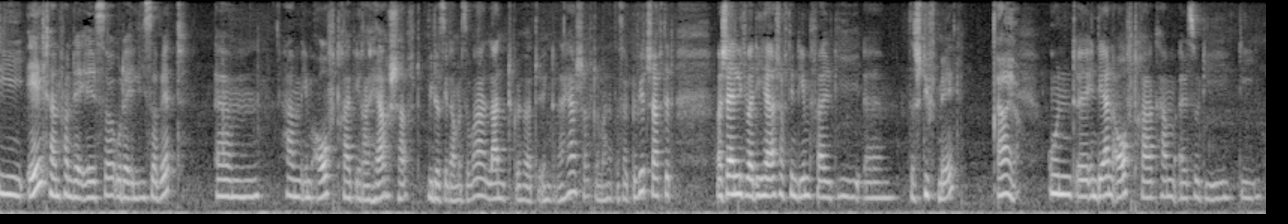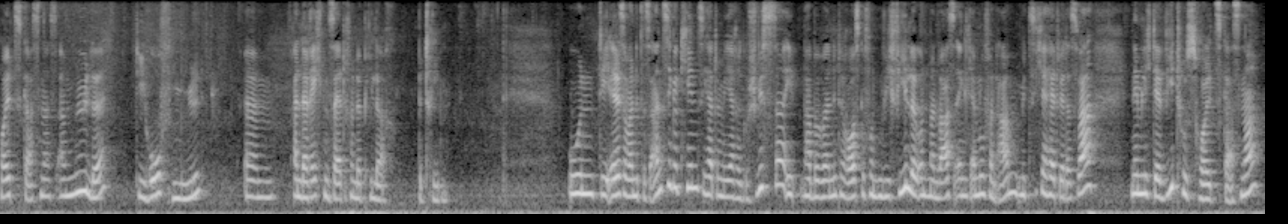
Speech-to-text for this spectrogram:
Die Eltern von der Elsa oder Elisabeth ähm, haben im Auftrag ihrer Herrschaft, wie das ja damals so war, Land gehörte irgendeiner Herrschaft und man hat das halt bewirtschaftet. Wahrscheinlich war die Herrschaft in dem Fall die, ähm, das Stift Melk. Ah ja. Und äh, in deren Auftrag haben also die, die Holzgassners am Mühle, die Hofmühl, ähm, an der rechten Seite von der Pilach betrieben. Und die Elsa war nicht das einzige Kind, sie hatte mehrere Geschwister. Ich habe aber nicht herausgefunden, wie viele, und man weiß eigentlich auch nur von Arm mit Sicherheit, wer das war, nämlich der Vitus Holzgassner.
